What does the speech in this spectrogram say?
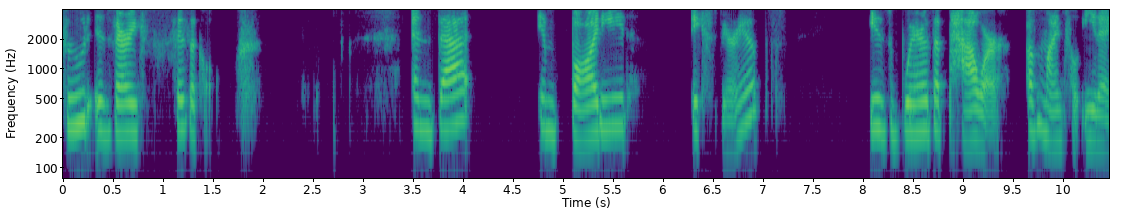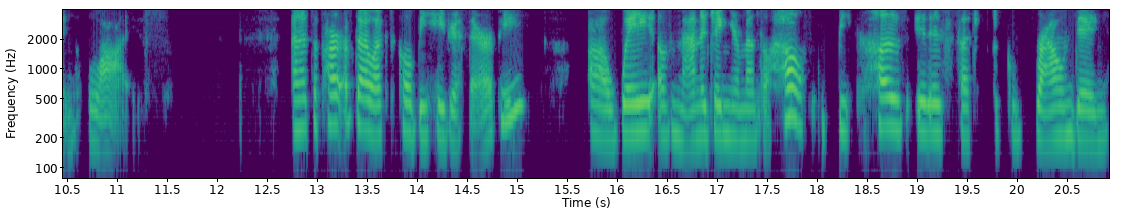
food is very physical. And that embodied experience is where the power of mindful eating lies. And it's a part of dialectical behavior therapy, a way of managing your mental health because it is such a grounding,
